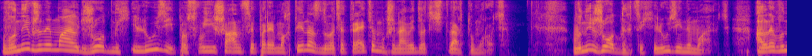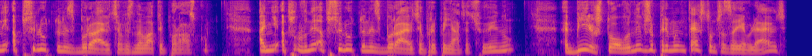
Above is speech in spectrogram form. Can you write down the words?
Вони вже не мають жодних ілюзій про свої шанси перемогти нас в 23-му чи навіть 24-му році. Вони жодних цих ілюзій не мають, але вони абсолютно не збираються визнавати поразку, ані вони абсолютно не збираються припиняти цю війну. Більш того, вони вже прямим текстом це заявляють.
